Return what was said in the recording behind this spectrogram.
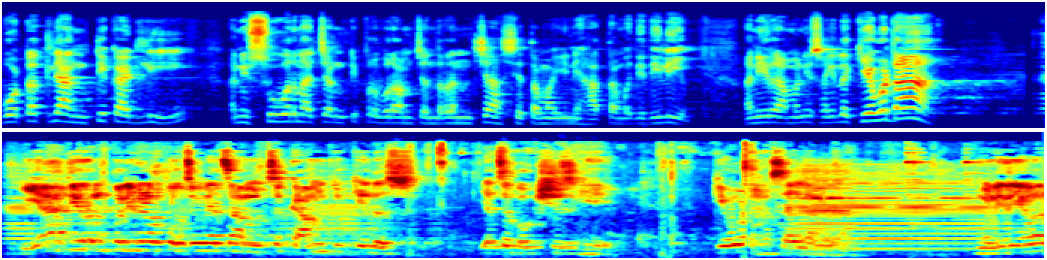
बोटातली अंगठी काढली आणि सुवर्णाची अंगठी प्रभू रामचंद्रांच्या सीतामाईने हातामध्ये दिली. आणि रामाने सांगितलं केवटा या तीरून पलीकडे आमचं काम तू केलंस. याचं बक्षीस घे. केवळ हसायला लागला. म्हणजे देवा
